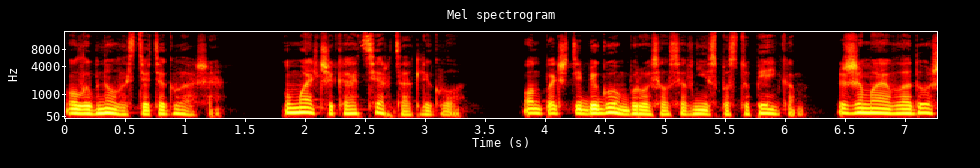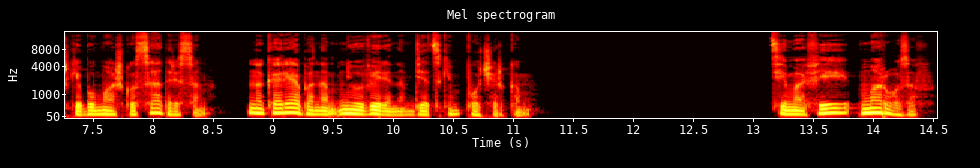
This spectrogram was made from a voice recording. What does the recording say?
Улыбнулась тетя Глаша. У мальчика от сердца отлегло. Он почти бегом бросился вниз по ступенькам, сжимая в ладошке бумажку с адресом, накорябанным неуверенным детским почерком. Тимофей Морозов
